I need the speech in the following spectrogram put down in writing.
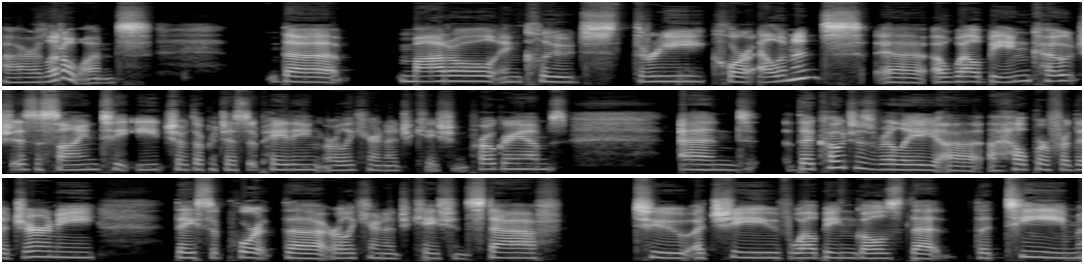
our little ones. The model includes three core elements. Uh, a well being coach is assigned to each of the participating early care and education programs. And the coach is really a, a helper for the journey. They support the early care and education staff to achieve well being goals that the team,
